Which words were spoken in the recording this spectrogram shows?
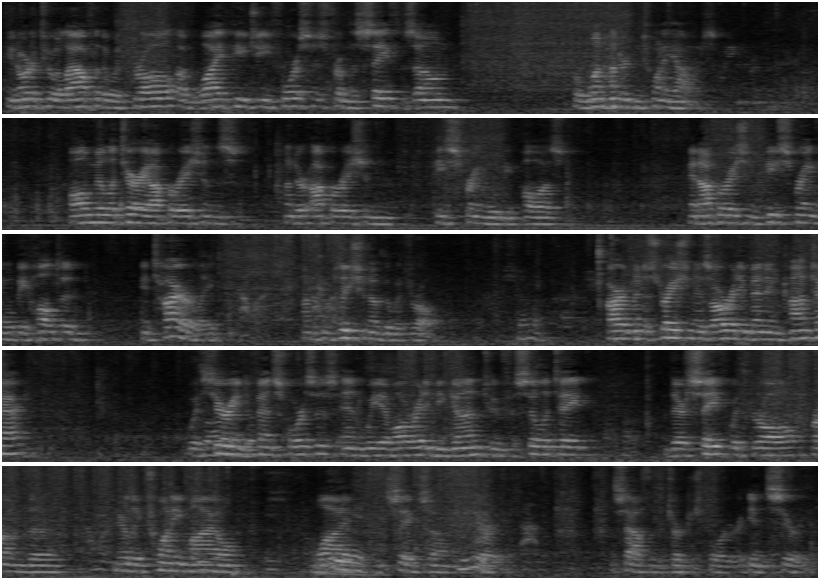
in order to allow for the withdrawal of YPG forces from the safe zone for 120 hours. All military operations under Operation Peace Spring will be paused, and Operation Peace Spring will be halted entirely on completion of the withdrawal. Our administration has already been in contact with Syrian Defense Forces, and we have already begun to facilitate their safe withdrawal from the nearly 20-mile wide safe zone area south of the Turkish border in Syria.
